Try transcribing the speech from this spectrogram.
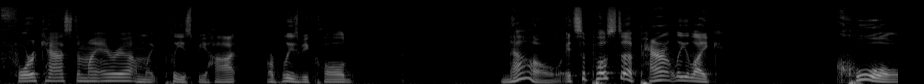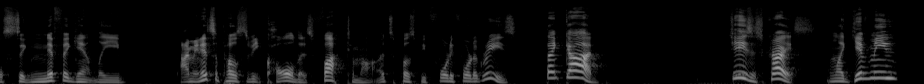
forecast in my area i'm like please be hot or please be cold. No it's supposed to apparently like cool significantly. I mean it's supposed to be cold as fuck tomorrow. It's supposed to be 44 degrees. Thank god. Jesus christ. I'm like give me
